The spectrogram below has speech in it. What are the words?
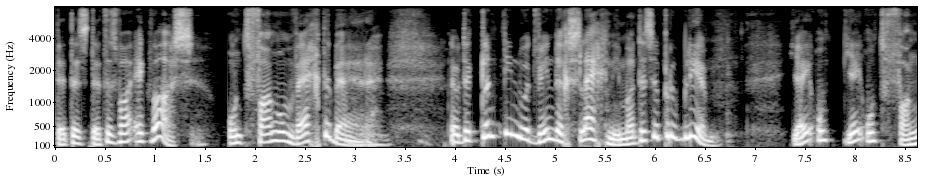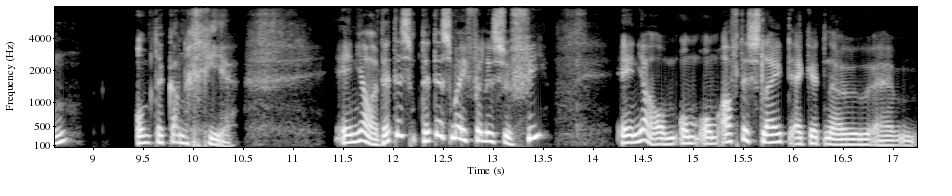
dit is dit is waar ek was ontvang om weg te bære. Nou dit klink nie noodwendig sleg nie, maar dis 'n probleem. Jy ont, jy ontvang om te kan gee. En ja, dit is dit is my filosofie. En ja, om om om af te sluit, ek het nou ehm um,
